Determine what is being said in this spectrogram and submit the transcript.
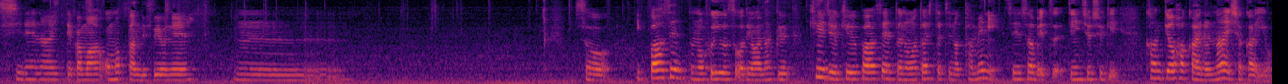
しれないっていうかまあ思ったんですよね。うん。そう1%の富裕層ではなく99%の私たちのために性差別人種主義環境破壊のない社会を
